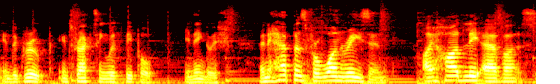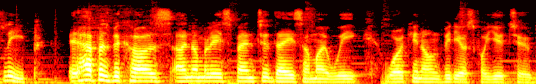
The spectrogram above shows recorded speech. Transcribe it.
in the group interacting with people in English and it happens for one reason I hardly ever sleep it happens because I normally spend two days of my week working on videos for YouTube.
